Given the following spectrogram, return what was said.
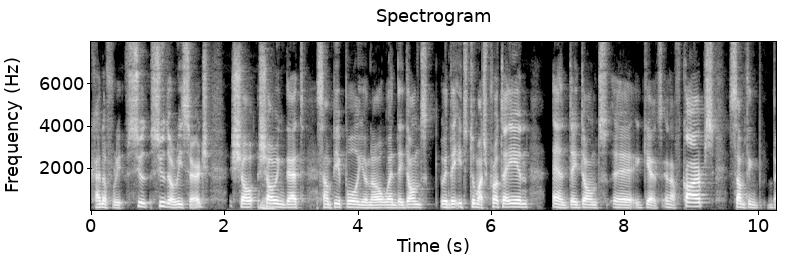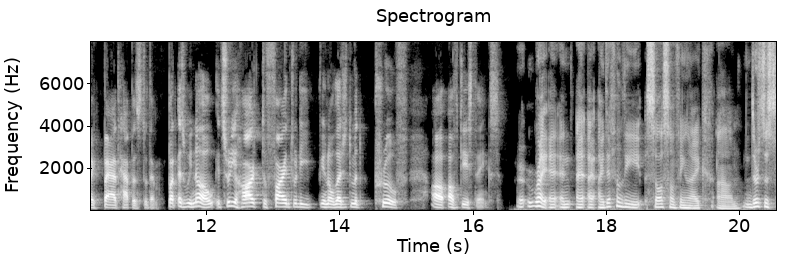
kind of re- pseudo research show, yeah. showing that some people, you know, when they don't when they eat too much protein and they don't uh, get enough carbs, something like bad happens to them. But as we know, it's really hard to find really you know legitimate proof of, of these things. Uh, right, and, I, I, definitely saw something like um, there's this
